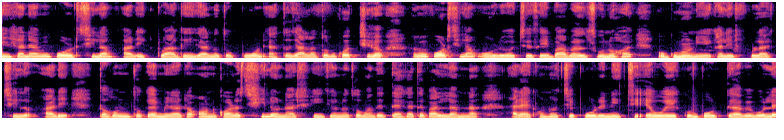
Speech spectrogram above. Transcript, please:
এইখানে আমি পড়ছিলাম, আর একটু আগেই জানো তো, বোন এত জ্বালাতন করছিল। আমি পড়ছিলাম, ওর হচ্ছে সেই বাবাল শুনো হয় ওগুলো নিয়ে খালি ফোলাচ্ছিল। আরে তখন তো ক্যামেরাটা অন করা ছিল না, সেই জন্য তোমাদের দেখাতে পারলাম না। আর এখন হচ্ছে পড়ে নিচ্ছে ও এখন পড়তে হবে বলে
